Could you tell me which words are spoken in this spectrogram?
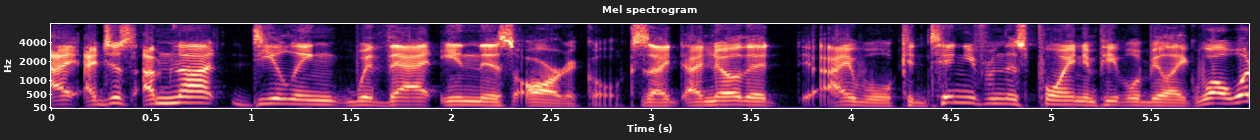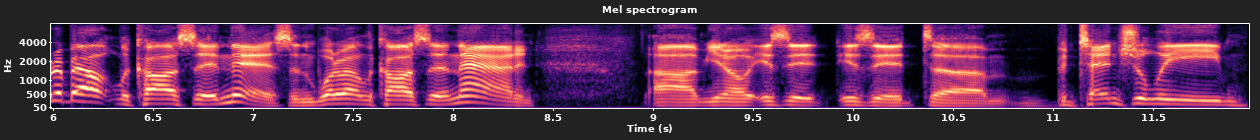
I, I, just I'm not dealing with that in this article because I, I know that I will continue from this point and people will be like, well, what about La Casa and this and what about La Casa and that and um, you know is it is it um, potentially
